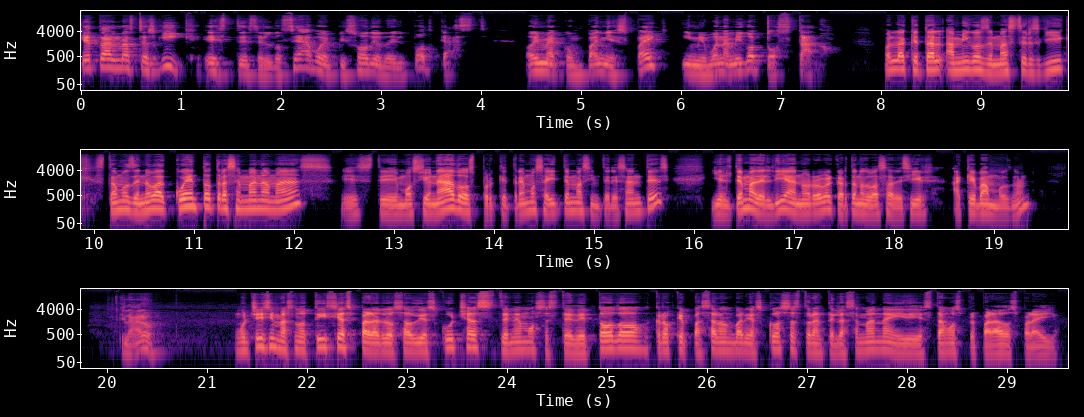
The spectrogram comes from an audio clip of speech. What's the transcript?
¿Qué tal, Masters Geek? Este es el doceavo episodio del podcast. Hoy me acompaña Spike y mi buen amigo Tostado. Hola, ¿qué tal amigos de Masters Geek? Estamos de nueva cuenta otra semana más, este, emocionados porque traemos ahí temas interesantes y el tema del día, ¿no, Robert? Carta nos vas a decir a qué vamos, ¿no? Claro. Muchísimas noticias para los audioescuchas, tenemos este de todo, creo que pasaron varias cosas durante la semana y estamos preparados para ello.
